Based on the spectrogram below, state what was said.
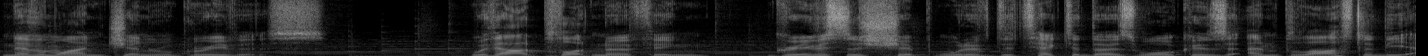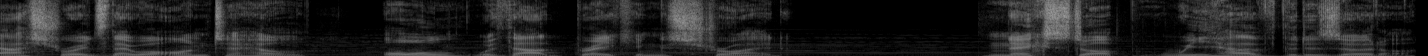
never mind General Grievous. Without plot nerfing, Grievous's ship would have detected those walkers and blasted the asteroids they were on to hell, all without breaking stride. Next up, we have the Deserter,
